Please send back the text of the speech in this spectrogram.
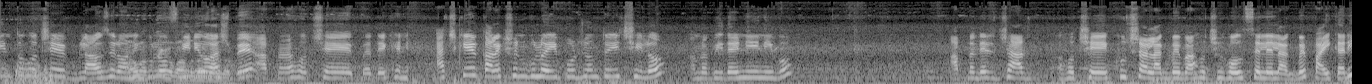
কিন্তু হচ্ছে ব্লাউজের অনেকগুলো ভিডিও আসবে। আপনারা হচ্ছে দেখে নিন। আজকের কালেকশনগুলো এই পর্যন্তই ছিল। আমরা বিদায় নিয়ে নিব। আপনাদের যার হচ্ছে খুচরা লাগবে বা হচ্ছে হোলসেলে লাগবে পাইকারি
